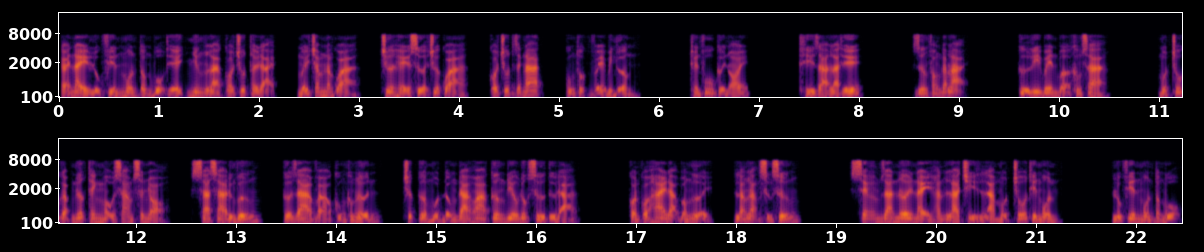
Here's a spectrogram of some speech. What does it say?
Cái này lục phiến môn tổng bộ thế nhưng là có chút thời đại, mấy trăm năm qua, chưa hề sửa chữa qua, có chút rách nát, cũng thuộc về bình thường. Thuyền phu cười nói, thì ra là thế. Dương phóng đáp lại, cự ly bên bờ không xa. Một chỗ gặp nước thanh màu xám sân nhỏ, xa xa đứng vững, cửa ra vào cũng không lớn, trước cửa một đống đá hoa cương điêu đúc sư từ đá. Còn có hai đạo bóng người lắng lặng sừng sững. Xem ra nơi này hắn là chỉ là một chỗ thiên môn. Lục phiên môn tổng bộ.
